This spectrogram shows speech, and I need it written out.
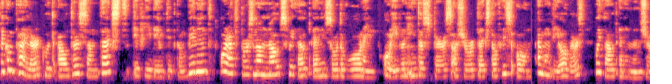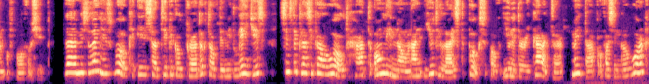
the compiler could alter some texts if he deemed it convenient, or add personal notes without any sort of warning, or even intersperse a short text of his own among the others without any mention of authorship. The miscellaneous book is a typical product of the Middle Ages since the classical world had only known and utilized books of unitary character made up of a single work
